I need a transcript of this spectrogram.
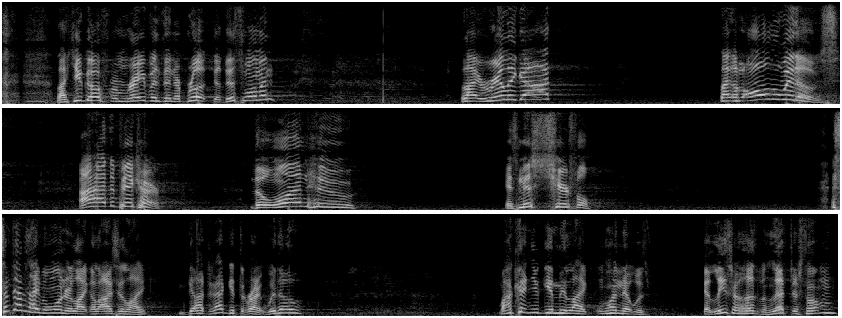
like you go from ravens in a brook to this woman? Like, really, God? Like, of all the widows, I had to pick her. the one who is mischeerful. And sometimes I even wonder, like Elijah, like, God, did I get the right widow? Why couldn't you give me like one that was at least her husband left or something?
